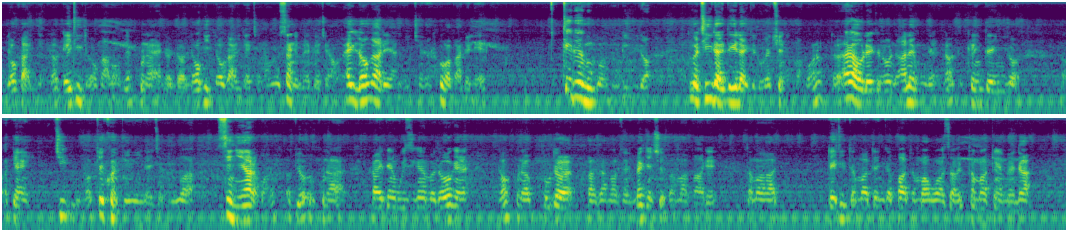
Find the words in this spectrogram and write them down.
လောကကြီးနော်ဒိဋ္ဌိလောကပေါ့ဗျခုနကလောကီလောကကြီးလည်းကျွန်တော်တို့ဆက်နေမဲ့အတွက်ကြောင့်အဲ့ဒီလောကတွေကနေကျွန်တော်တို့ကပါလေထိတွေ့မှုပေါ်မူတည်ပြီးတော့သူကချီးလိုက်သေးလိုက်တယ်လို့ပဲဖြစ်နေမှာပေါ့နော်အဲ့ဒါကိုလည်းကျွန်တော်နားလည်မှုနဲ့နော်ခိန်တိန်ပြီးတော့အပြိုင်ကြည့်နော်ပြစ်ခွင့်ပေးနေတယ်ကျွန်တော်တို့ကစင်ကျင်ရတာပေါ့နော်ပြောခုန ကာယကံဝီစီကံမတော်ကံနော်ခုနဗုဒ္ဓဘာသာမှာဆိုရင်မဂ္ဂင်ရှစ်ပါမှာပါတယ်တမဒိဋ္ဌိတမတင်ကပတမဝါစာတမကံမန္တ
